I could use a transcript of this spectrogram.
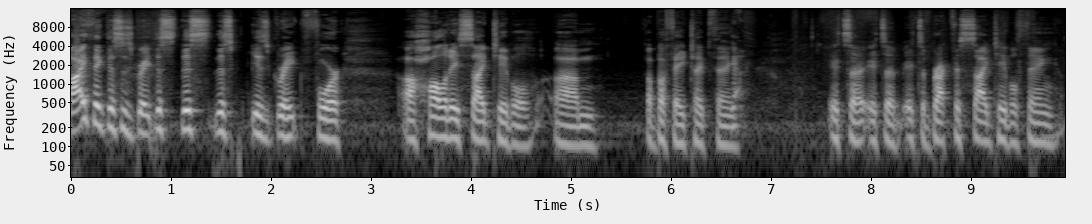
I think this is great. This this this is great for a holiday side table, um, a buffet type thing. Yeah. It's a it's a it's a breakfast side table thing.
